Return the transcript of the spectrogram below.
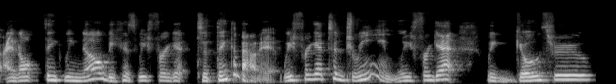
I don't think we know because we forget to think about it. We forget to dream. We forget, we go through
